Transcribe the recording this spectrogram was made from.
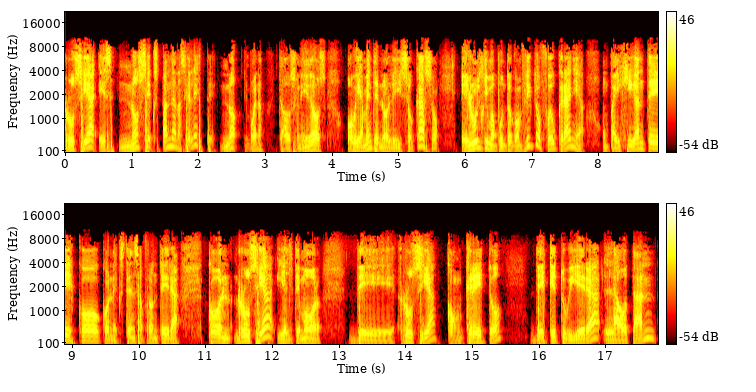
Rusia es no se expandan hacia el este. No, bueno, Estados Unidos obviamente no le hizo caso. El último punto de conflicto fue Ucrania, un país gigantesco con extensa frontera con Rusia y el temor de Rusia concreto de que tuviera la OTAN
